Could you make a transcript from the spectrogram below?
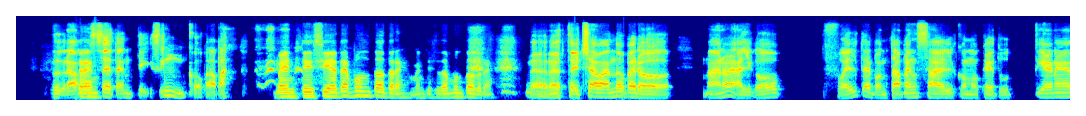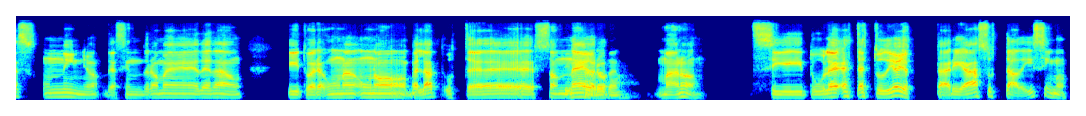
Duramos 75, papá. 27.3, 27.3. No, no estoy chavando, pero, mano, es algo fuerte. Ponte a pensar como que tú tienes un niño de síndrome de Down y tú eres uno, uno ¿verdad? Ustedes son negros. Mano, si tú lees este estudio, yo estaría asustadísimo.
